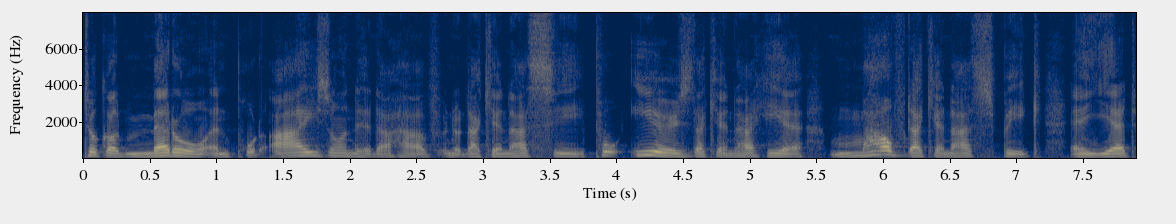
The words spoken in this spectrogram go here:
took a metal and put eyes on it that have you know, that cannot see, put ears that cannot hear, mouth that cannot speak, and yet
